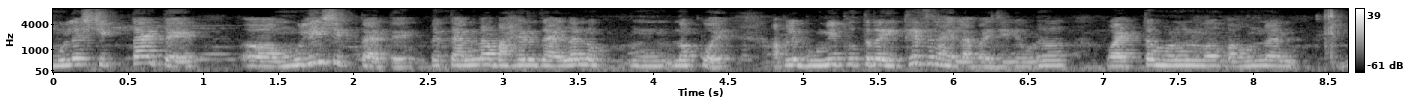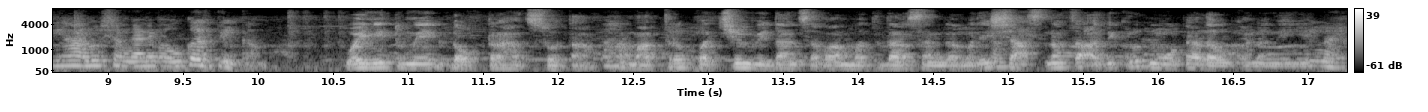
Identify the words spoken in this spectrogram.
मुलं शिकता येते मुली शिकता येते तर त्यांना बाहेर जायला नको नकोय. आपले भूमिपुत्र इथेच राहायला पाहिजे एवढं वाटतं म्हणून मग भाऊंना ह्या अनुषंगाने भाऊ करतील काम. वहिनी तुम्ही एक डॉक्टर आहात स्वतः. मात्र पश्चिम विधानसभा मतदारसंघामध्ये. शासनाचा अधिकृत मोठा दवाखाना नाहीये. नाही.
